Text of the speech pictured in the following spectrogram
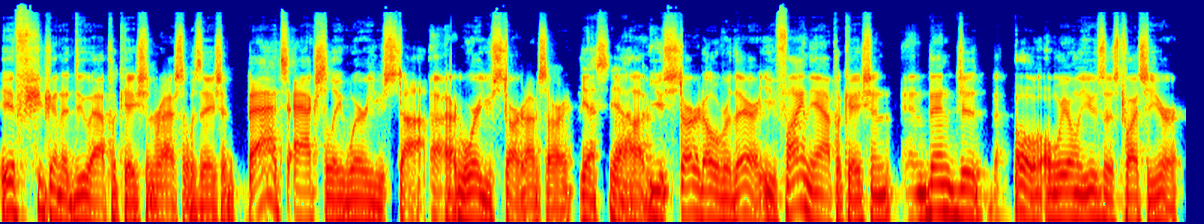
if you're going to do application rationalization, that's actually where you stop, uh, where you start. I'm sorry. Yes. Yeah. Uh, you start over there. You find the application, and then just oh, we only use this twice a year.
